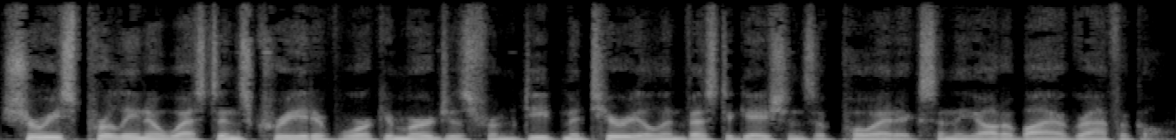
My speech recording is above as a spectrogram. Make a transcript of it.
Charisse Pearlina Weston's creative work emerges from deep material investigations of poetics and the autobiographical.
